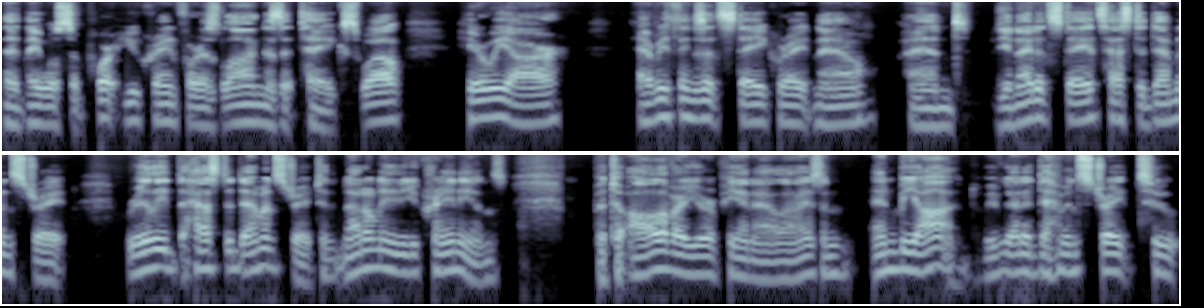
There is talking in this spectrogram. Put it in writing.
that they will support Ukraine for as long as it takes. Well, here we are. Everything's at stake right now. And the United States has to demonstrate, really has to demonstrate to not only the Ukrainians, but to all of our European allies and, and beyond. We've got to demonstrate to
